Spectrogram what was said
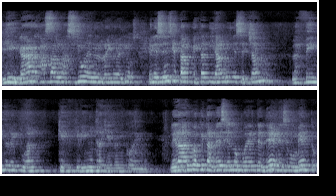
llegar a salvación en el reino de Dios. En esencia está, está tirando y desechando la fe intelectual que, que vino trayendo Nicodemo. Le da algo que tal vez él no puede entender en ese momento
